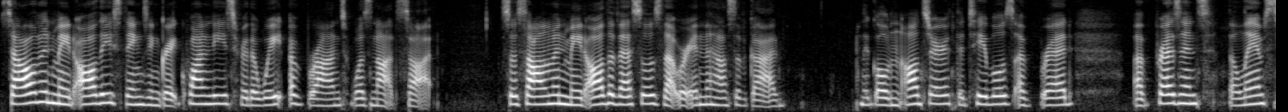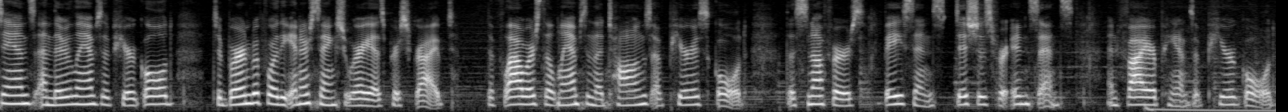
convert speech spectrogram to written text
Solomon made all these things in great quantities, for the weight of bronze was not sought. So Solomon made all the vessels that were in the house of God the golden altar, the tables of bread of presence, the lampstands and their lamps of pure gold, to burn before the inner sanctuary as prescribed the flowers, the lamps, and the tongs of purest gold, the snuffers, basins, dishes for incense, and fire pans of pure gold,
